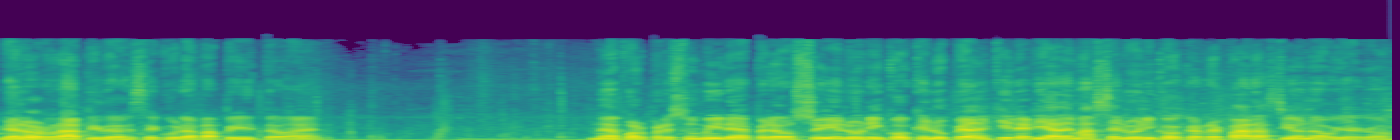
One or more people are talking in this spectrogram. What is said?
Mira lo rápido ese cura papito, eh no es por presumir, eh, pero soy el único que lupea al killer y además el único que repara, ¿sí o no, viejo?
